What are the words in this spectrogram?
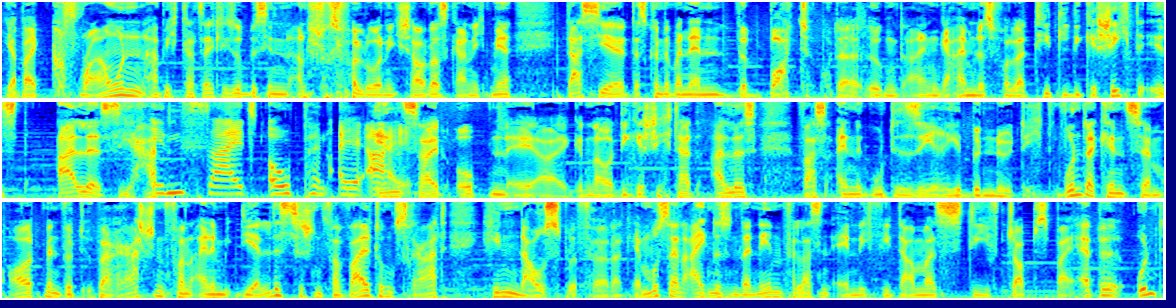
Ja, bei Crown habe ich tatsächlich so ein bisschen den Anschluss verloren. Ich schaue das gar nicht mehr. Das hier, das könnte man nennen The Bot oder irgendein geheimnisvoller Titel. Die Geschichte ist alles. Sie hat Inside Open AI. Inside Open AI, genau. Die Geschichte hat alles, was eine gute Serie benötigt. Wunderkind Sam Altman wird überraschend von einem idealistischen Verwaltungsrat hinaus befördert. Er muss sein eigenes Unternehmen verlassen, ähnlich wie damals Steve Jobs bei Apple und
